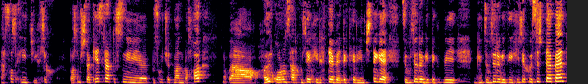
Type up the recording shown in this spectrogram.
дасгал хийж эхлэх боломжтой. Кесраар төрсэн э, бүсгүүчүүд маань болохоор 2 3 сар хүлээх хэрэгтэй байдаг. Тэгэхээр эмчтэйгээ зөвлөрөө гэдэг би зөвлөрөө гэдгийг хэлэх хүсэлтэй байна.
